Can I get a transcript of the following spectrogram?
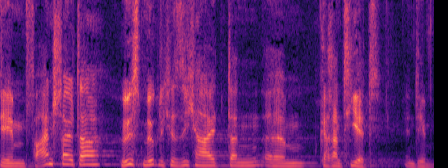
dem Veranstalter höchstmögliche Sicherheit dann ähm, garantiert in dem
